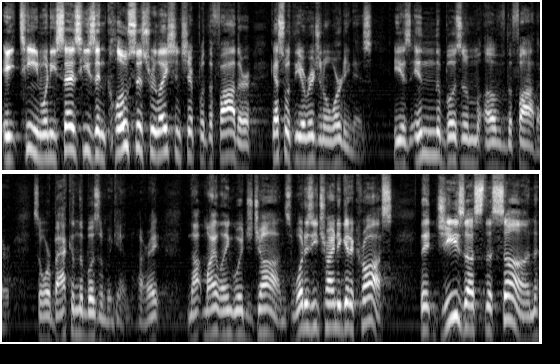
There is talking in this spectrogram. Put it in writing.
18? When he says he's in closest relationship with the Father, guess what the original wording is? He is in the bosom of the Father. So we're back in the bosom again, all right? Not my language, John's. What is he trying to get across? That Jesus, the Son,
